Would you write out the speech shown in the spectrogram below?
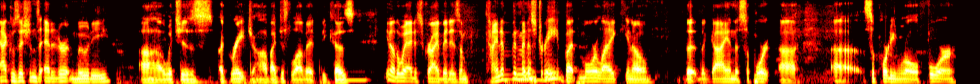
acquisitions editor at Moody, uh, which is a great job. I just love it because, you know, the way I describe it is I'm kind of in ministry, but more like you know, the the guy in the support uh, uh supporting role for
